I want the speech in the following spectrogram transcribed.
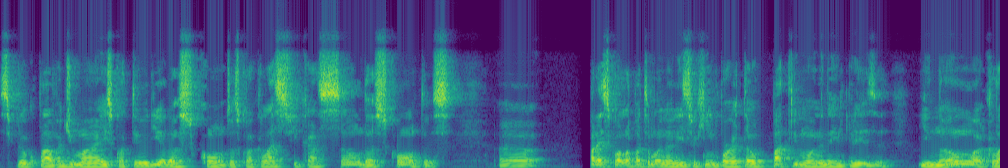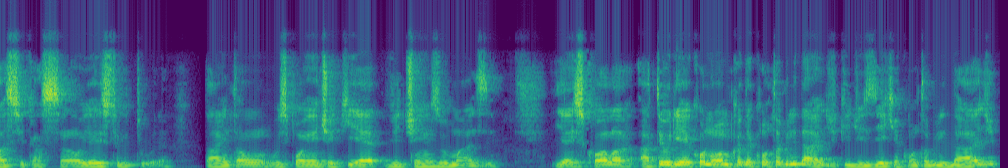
se preocupava demais com a teoria das contas, com a classificação das contas, uh, para a escola patrimonialista o que importa é o patrimônio da empresa e não a classificação e a estrutura. Tá? Então, o expoente aqui é Vincenzo Masi. E a escola, a teoria econômica da contabilidade, que dizia que a contabilidade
